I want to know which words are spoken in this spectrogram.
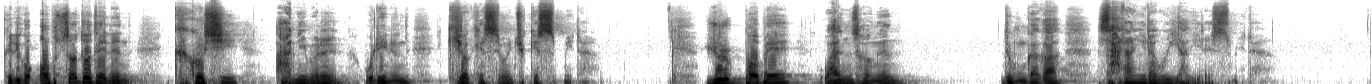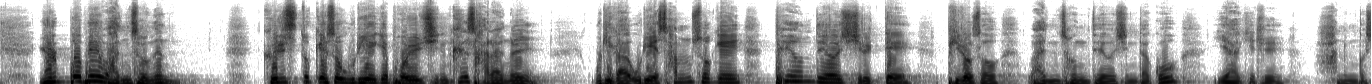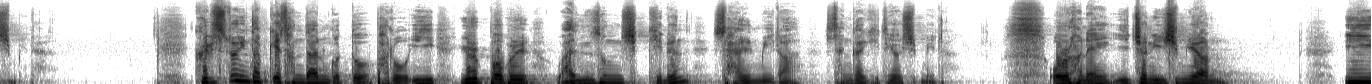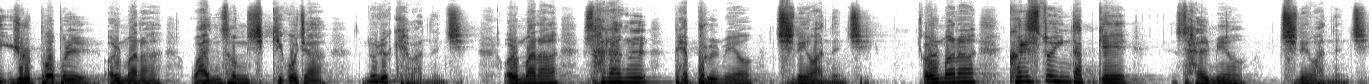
그리고 없어도 되는 그것이 아님을 우리는 기억했으면 좋겠습니다. 율법의 완성은 누군가가 사랑이라고 이야기를 했습니다. 율법의 완성은 그리스도께서 우리에게 보여주신 그 사랑을 우리가 우리의 삶 속에 표현되어질 때 비로소 완성되어진다고 이야기를 하는 것입니다. 그리스도인답게 산다는 것도 바로 이 율법을 완성시키는 삶이라 생각이 되어집니다. 올 한 해 2020년 이 율법을 얼마나 완성시키고자 노력해 왔는지, 얼마나 사랑을 베풀며 지내왔는지, 얼마나 그리스도인답게 살며 지내왔는지,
